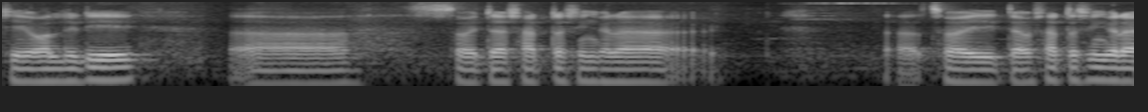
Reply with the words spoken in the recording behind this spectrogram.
সে অলরেডি ছয়টা, সাতটা সিঙ্গারা ছয়টা, সাতটা সিঙ্গারা,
